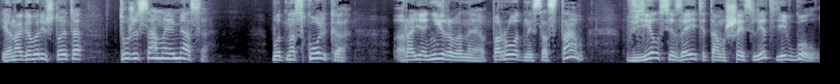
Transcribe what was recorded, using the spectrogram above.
И она говорит, что это то же самое мясо вот насколько районированный породный состав въелся за эти там 6 лет ей в голову.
